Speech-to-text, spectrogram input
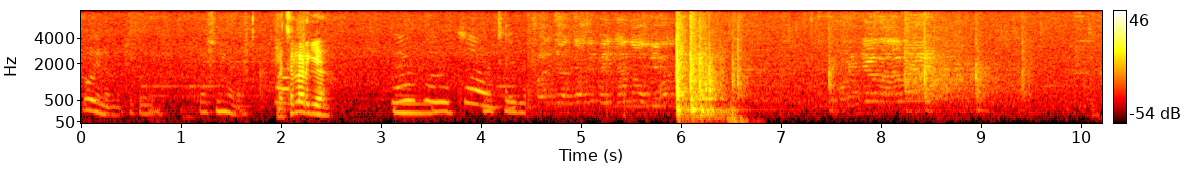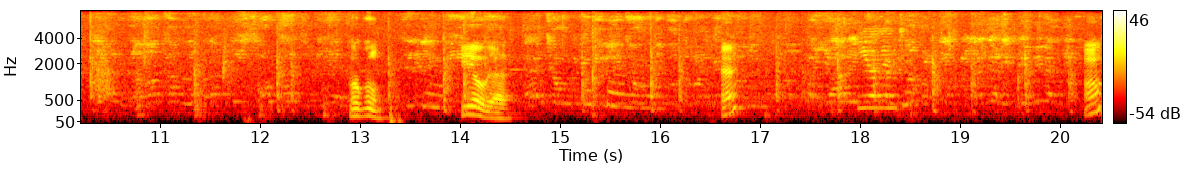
ਕੋਈ ਨਾ ਮਿੱਠੂ ਕੋਈ ਨਾ ਕੁਛ ਨਹੀਂ ਹੋਣਾ ਮੱਛਰ ਲੜ ਗਿਆ ਗੋਗੂ ਕੀ ਹੋ ਗਿਆ ਹੈ? ਕੀ ਹੋ ਗਿਆ ਜੀ ਹੂੰ?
